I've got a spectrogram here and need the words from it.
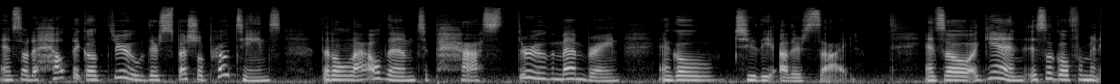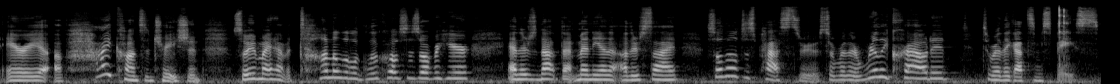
And so to help it go through, there's special proteins that allow them to pass through the membrane and go to the other side. And so again, this will go from an area of high concentration. So we might have a ton of little glucoses over here and there's not that many on the other side. So they'll just pass through. So where they're really crowded to where they got some space.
